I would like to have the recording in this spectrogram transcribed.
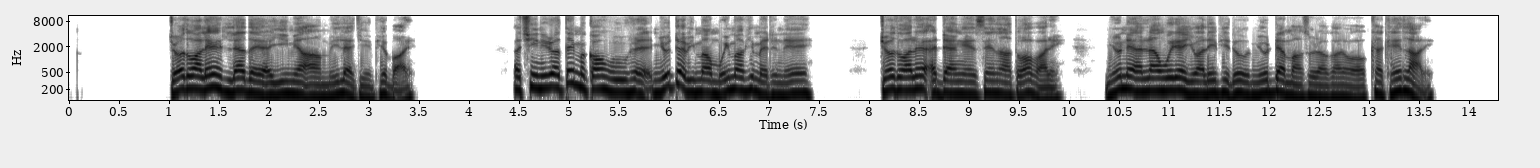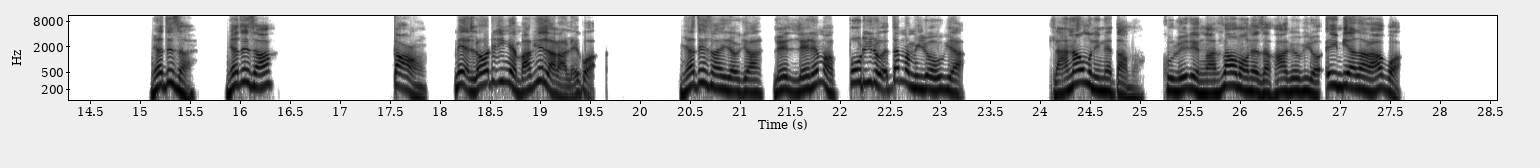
ကျော်တော်လည်းလက်တဲ့အကြီးမြအောင်မေးလိုက်ခြင်းဖြစ်ပါတယ်အချင်းကြီးတော့တိတ်မကောင်းဘူးဟဲ့မြို့တက်ပြီးမှမွေးမဖြစ်မယ်ထင်တယ်ကျော်သွားလဲအတန်ငယ်စဉ်းစားသွားပါတယ်မြို့နဲ့အလံဝေးတဲ့ရွာလေးဖြစ်လို့မြို့တက်မှာဆိုတာကတော့ခက်ခဲလာတယ်မြတ်သစ္စာမြတ်သစ္စာတောင်းမင်းလော်တကြီးနဲ့ဘာဖြစ်လာတာလဲကွာမြတ်သစ္စာယောက်ျားလေလေထဲမှာပိုးတီတော့အသက်မမီတော့ဘူးဗျလာနောက်မနေနဲ့တောင်းမှာခုလေးတွေငါလှောင်းမောင်းတဲ့စကားပြောပြီးတော့အိမ်ပြန်လာတာကွာ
